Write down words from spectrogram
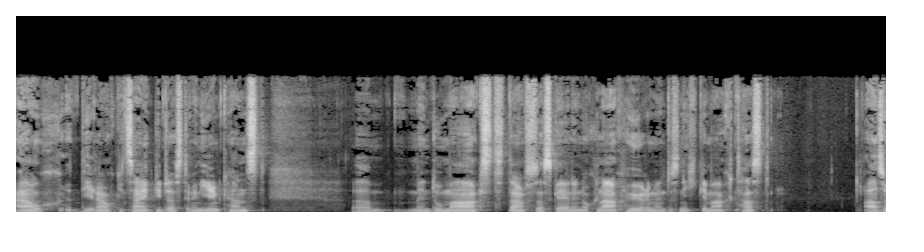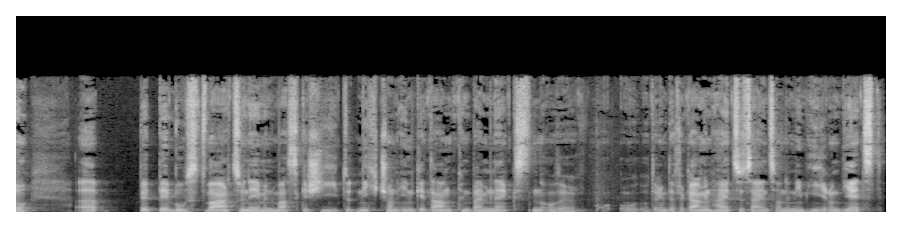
auch dir auch gezeigt, wie du das trainieren kannst. Ähm, wenn du magst, darfst du das gerne noch nachhören, wenn du es nicht gemacht hast. Also äh, be bewusst wahrzunehmen, was geschieht und nicht schon in Gedanken beim nächsten oder, oder in der Vergangenheit zu sein, sondern im Hier und Jetzt,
